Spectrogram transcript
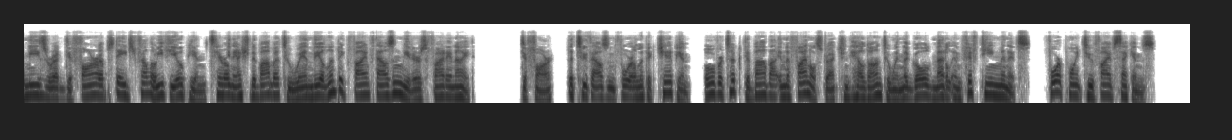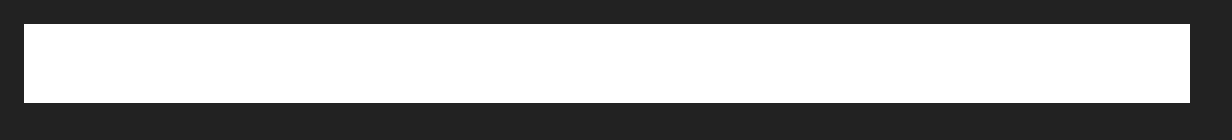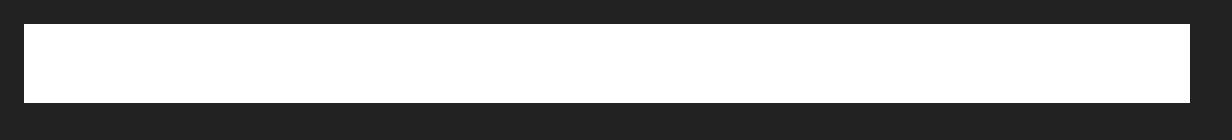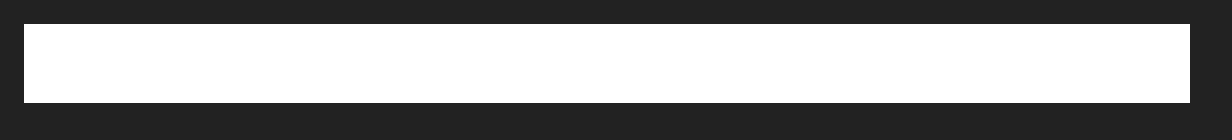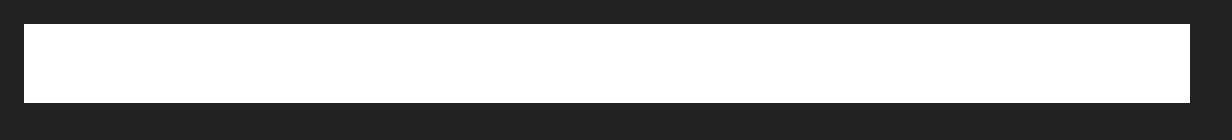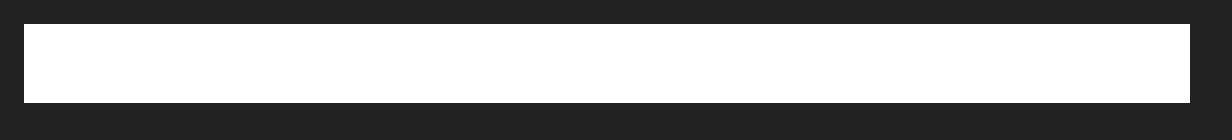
Meseret Defar upstaged fellow Ethiopian Tirunesh Dibaba to win the Olympic 5,000 meters Friday night. Defar, the 2004 Olympic champion, overtook Dibaba in the final stretch and held on to win the gold medal in 15 minutes, 4.25 seconds.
